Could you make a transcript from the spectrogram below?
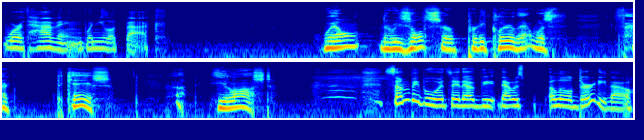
worth having when you look back. Well, the results are pretty clear. That was, in fact, the case. He lost. Some people would say that would be that was a little dirty, though.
